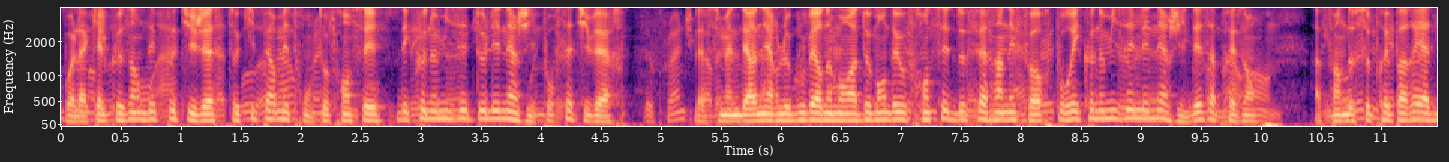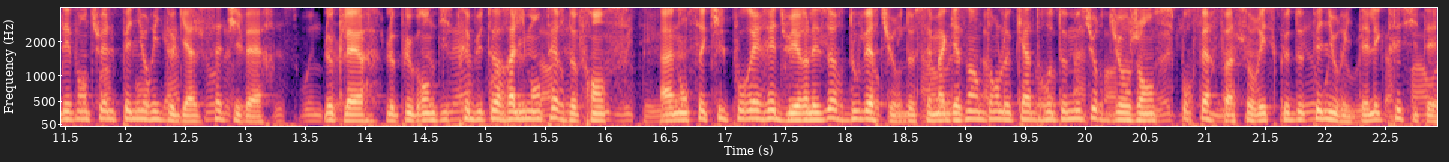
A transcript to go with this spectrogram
Voilà quelques-uns des petits gestes qui permettront aux Français d'économiser de l'énergie pour cet hiver. La semaine dernière, le gouvernement a demandé aux Français de faire un effort pour économiser l'énergie dès à présent afin de se préparer à d'éventuelles pénuries de gaz cet hiver. Leclerc, le plus grand distributeur alimentaire de France, a annoncé qu'il pourrait réduire les heures d'ouverture de ses magasins dans le cadre de mesures d'urgence pour faire face au risque de pénurie d'électricité.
